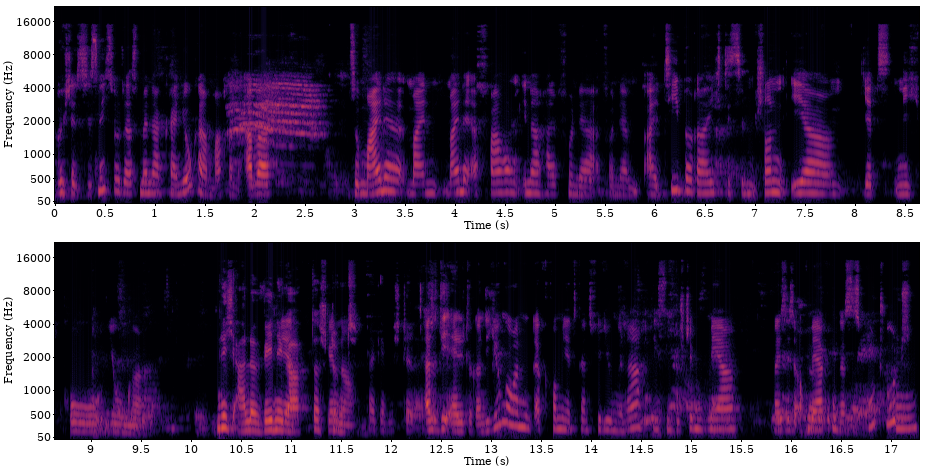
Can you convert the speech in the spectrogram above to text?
möchte es jetzt nicht so, dass Männer kein Yoga machen, aber so meine, mein, meine Erfahrungen innerhalb von der von dem IT-Bereich, die sind schon eher jetzt nicht pro Yoga. Nicht alle, weniger, Ja, das stimmt. genau. Da gebe ich dir recht. Also die Älteren, die Jüngeren, da kommen jetzt ganz viele Junge nach, die sind bestimmt mehr, weil sie es auch merken, dass es gut tut, Mhm.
